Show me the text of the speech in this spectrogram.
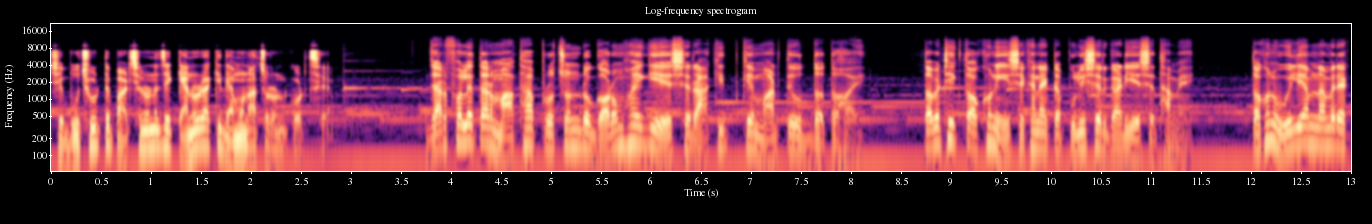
সে বুঝে উঠতে পারছিল না যে, কেন রাকিব এমন আচরণ করছে। যার ফলে তার মাথা প্রচণ্ড গরম হয়ে গিয়ে সে রাকিবকে মারতে উদ্যত হয়। তবে ঠিক তখনই সেখানে একটা পুলিশের গাড়ি এসে থামে। তখন উইলিয়াম নামের এক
